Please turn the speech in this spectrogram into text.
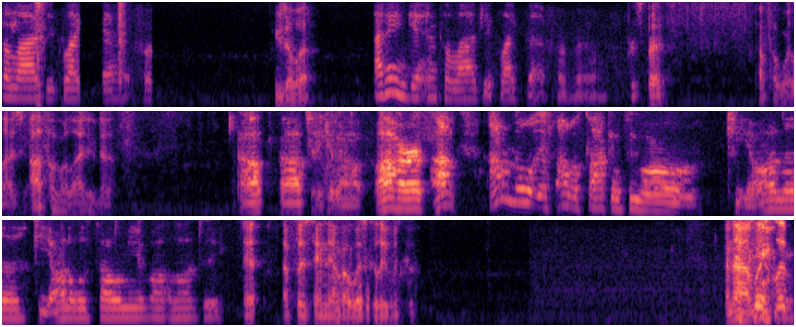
Still would you- didn't the logic like that for You said what? I didn't get into logic like that for real. Respect. I fuck with Logic. I fuck with Logic though. I'll I'll check it out. I heard I I don't know if I was talking to um Kiana. Kiana was telling me about Logic. Yeah, I feel the same thing about Wiz Khalifa too. But now Wiz Khalifa,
